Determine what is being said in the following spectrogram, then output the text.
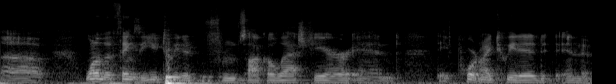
uh, one of the things that you tweeted from Saco last year, and Dave Portnoy tweeted, and it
